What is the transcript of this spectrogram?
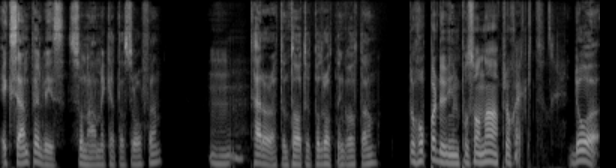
exempelvis tsunamikatastrofen, Mm. terrorattentatet på Drottninggatan. Då hoppar du in på sådana projekt. Då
